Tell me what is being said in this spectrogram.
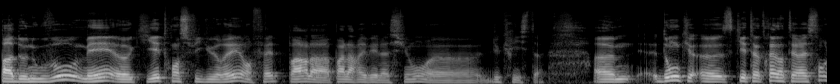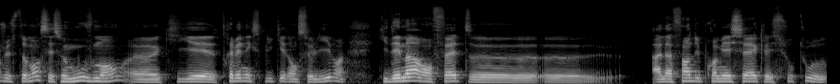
pas de nouveau, mais qui est transfiguré en fait par la, par la révélation du Christ. Donc, ce qui est très intéressant, justement, c'est ce mouvement qui est très bien expliqué dans ce livre, qui démarre en fait à la fin du 1er siècle et surtout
